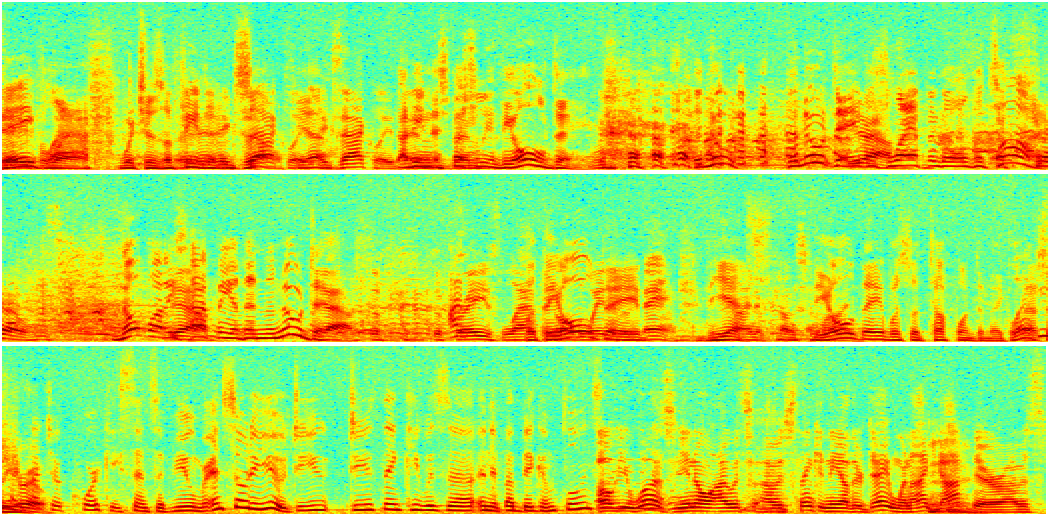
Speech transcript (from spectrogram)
Dave, Dave laugh, which is a feat in exactly, itself. yeah. Exactly. I mean, especially then- the old Dave. the new, the new Dave Yeah. is laughing all the time. true. Nobody's Yeah. happier than the new Dave. Yeah, the, the phrase laughing But the all old the way Dave, to the bank yes, kind of comes to the mind. old Dave was a tough one to make laugh. he had such a quirky sense of humor, and so do you. Do you do you think he was uh, an, a big influence? Oh, he you was. You know, I was I was thinking the other day when I got there, I was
